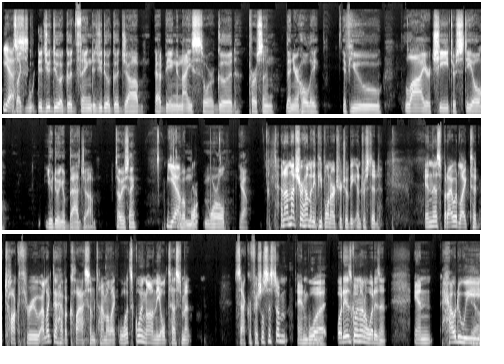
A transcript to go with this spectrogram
yes. It's like, did you do a good thing? Did you do a good job at being a nice or a good person? Then you're holy. If you lie or cheat or steal, you're doing a bad job. Is that what you're saying? yeah. Kind of a mor- moral. Yeah. And I'm not sure how many people in our church would be interested in this, but I would like to talk through. I'd like to have a class sometime on like what's going on in the Old Testament sacrificial system and what what is going on and what isn't, and how do we, Yeah.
